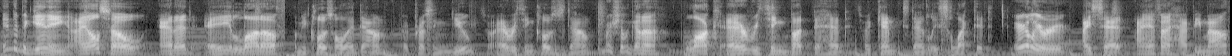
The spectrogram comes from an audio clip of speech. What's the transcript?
In the beginning, I also added a lot of, let me close all that down by pressing U. So everything closes down. I'm actually gonna lock everything but the head so I can accidentally select it. Earlier, I said I have a happy mouth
